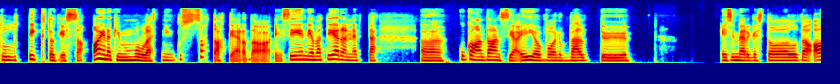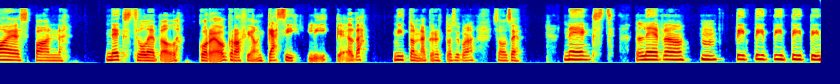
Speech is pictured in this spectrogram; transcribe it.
tullut TikTokissa ainakin mulle niin kuin sata kertaa esiin. Ja mä tiedän, että äh, kukaan tanssia ei ole voinut välttyä esimerkiksi tuolta Aespan Next Level koreografian käsiliikkeeltä. Niitä on näkynyt tosi paljon. Se on se Next Level, mm, ti, ti, ti, ti, ti,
